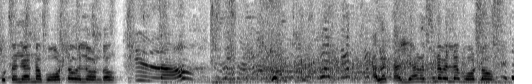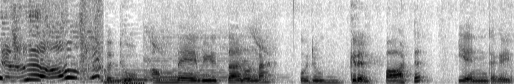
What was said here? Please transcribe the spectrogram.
കുട്ടൻ ചേട്ടന്റെ ഫോട്ടോ വല്ലതും ഉണ്ടോ? ഇല്ല. അല്ല കല്യാണത്തിന് വല്ല ഫോട്ടോ പറ്റുമോ? അമ്മയെ വീഴ്ത്താനുള്ള ഒരു ഉഗ്രം. പാട്ട് എന്റെ കയ്യിൽ.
